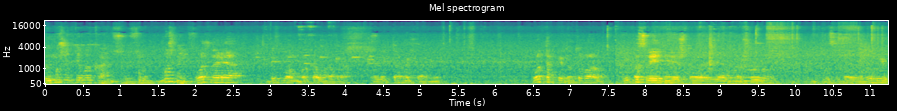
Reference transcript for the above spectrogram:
Ви можете вакансію зробити. Можна їх? Ботнера диплом бакалавра, електромеханік. Вот так підготував. І останнє, що я прошу председателя голови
